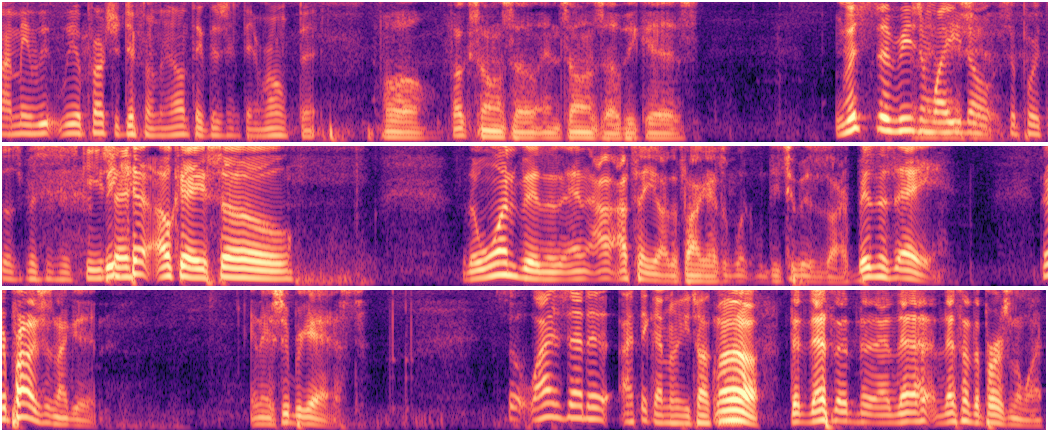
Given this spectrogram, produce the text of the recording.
I mean we, we approach it differently. I don't think there's anything wrong with that. Well, fuck so and so and so and so because What's the reason why you don't support those businesses? Can you say? Okay, so the one business, and I, I'll tell you on the podcast what the two businesses are. Business A, their product's just not good, and they're super gassed. So why is that a? I think I know who you're talking No, about. no, that, that's not, that, that, that's not the personal one.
